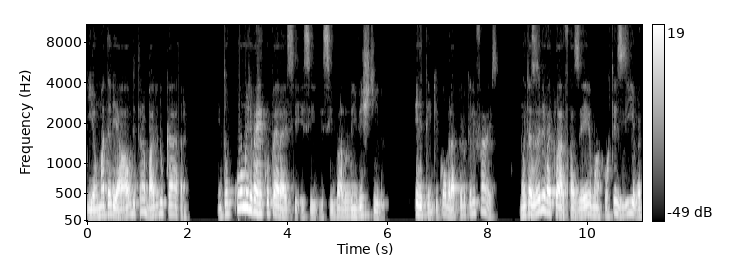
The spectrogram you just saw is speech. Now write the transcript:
E é um material de trabalho do cara. Então, como ele vai recuperar esse, esse, esse valor investido? Ele tem que cobrar pelo que ele faz. Muitas vezes ele vai, claro, fazer uma cortesia, vai,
